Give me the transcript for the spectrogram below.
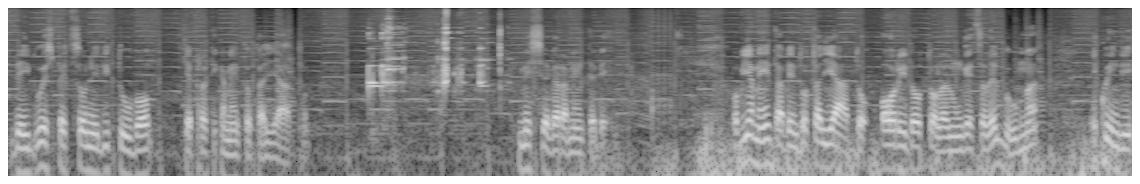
dei due spezzoni di tubo che praticamente ho tagliato. Messe veramente bene ovviamente avendo tagliato ho ridotto la lunghezza del boom e quindi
